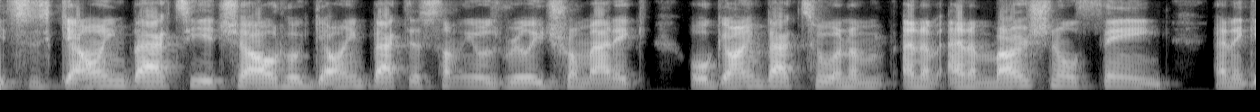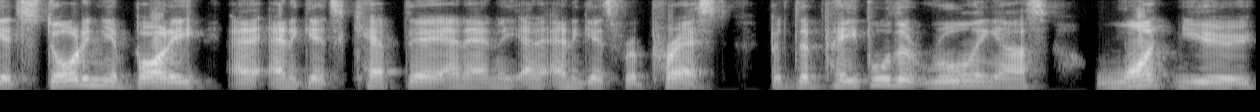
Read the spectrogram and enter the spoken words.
It's just going back to your childhood, going back to something that was really traumatic, or going back to an, an, an emotional thing, and it gets stored in your body and, and it gets kept there and, and, and it gets repressed. But the people that ruling us want you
